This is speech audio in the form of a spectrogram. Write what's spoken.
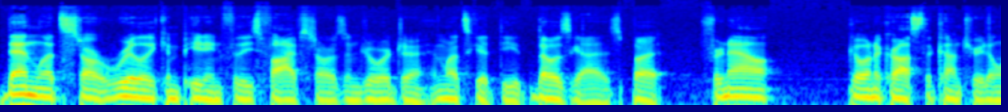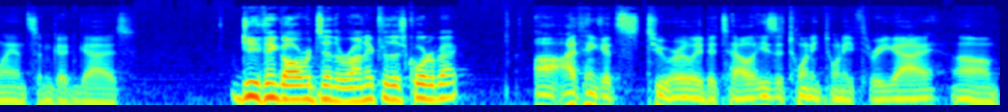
then let's start really competing for these five stars in Georgia, and let's get the, those guys. But for now, going across the country to land some good guys. Do you think Auburn's in the running for this quarterback? Uh, I think it's too early to tell. He's a 2023 guy. Um,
